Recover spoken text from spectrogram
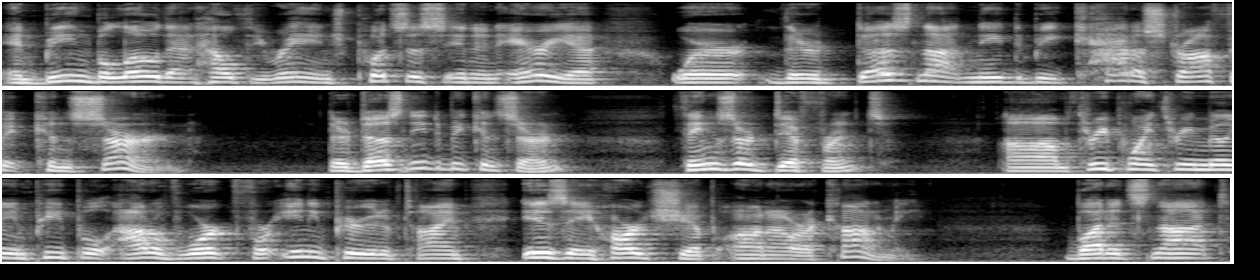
And being below that healthy range puts us in an area where there does not need to be catastrophic concern. There does need to be concern. Things are different. Um, 3.3 million people out of work for any period of time is a hardship on our economy but it's not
